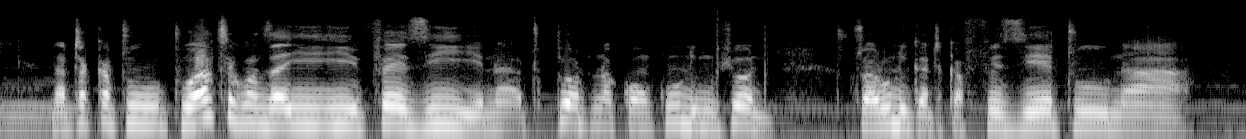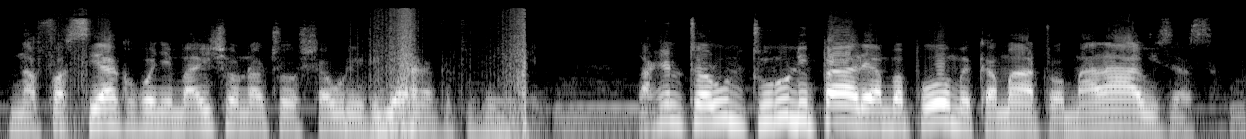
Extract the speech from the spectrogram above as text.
mm. nataka tu, tuache kwanza hii fezi hii na tukiwa tuna conclude mwishoni tutarudi katika fezi yetu na nafasi yako kwenye maisha unachoshauri vijana na vitu vingine mm. lakini tutarudi turudi pale ambapo wewe umekamatwa malawi sasa mm.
